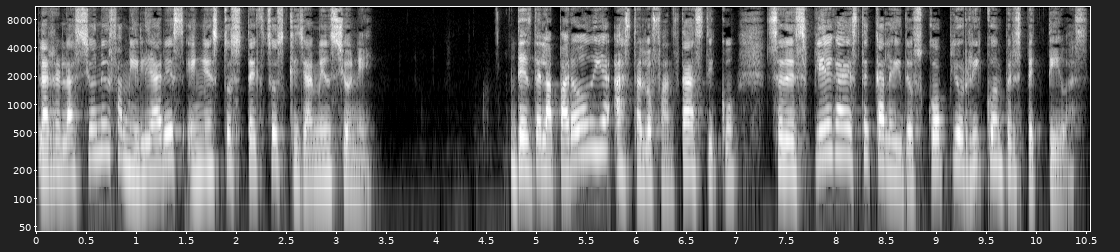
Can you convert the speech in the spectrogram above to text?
las relaciones familiares en estos textos que ya mencioné. Desde la parodia hasta lo fantástico, se despliega este caleidoscopio rico en perspectivas.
